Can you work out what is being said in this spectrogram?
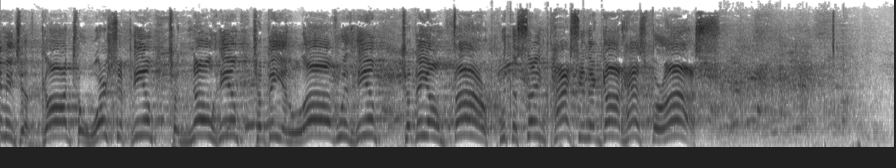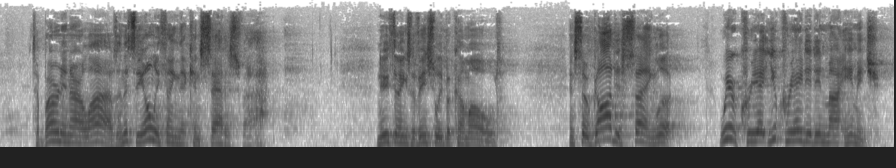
image of God to worship Him, to know Him, to be in love with Him, to be on fire with the same passion that God has for us to burn in our lives, and it's the only thing that can satisfy. New things eventually become old. And so God is saying, look, we're create you created in my image.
